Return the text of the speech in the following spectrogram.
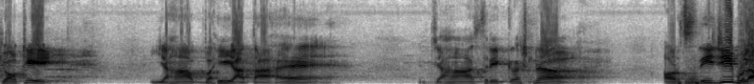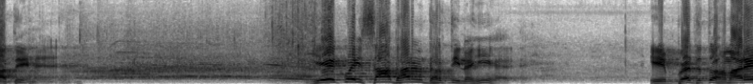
क्योंकि यहाँ वही आता है जहाँ श्री कृष्ण और श्री जी बुलाते हैं। ये कोई साधारण धरती नहीं है। ये ब्रज तो हमारे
